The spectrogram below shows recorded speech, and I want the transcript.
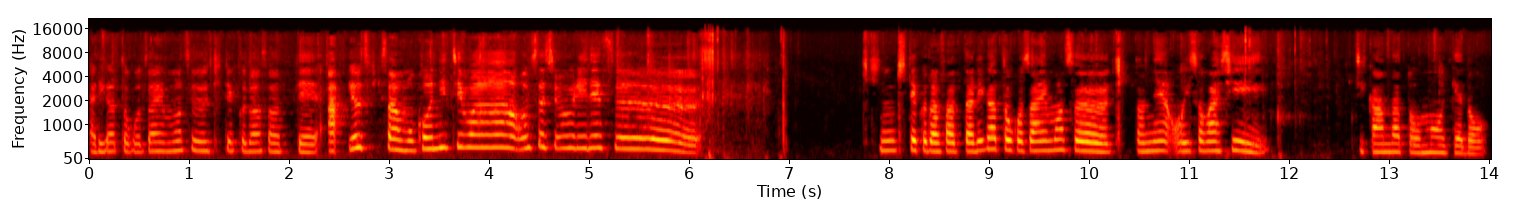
ありがとうございます。来てくださって。あ、よずきさんもこんにちは。お久しぶりです。聞きに来てくださってありがとうございます。きっとね、お忙しい時間だと思うけど、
